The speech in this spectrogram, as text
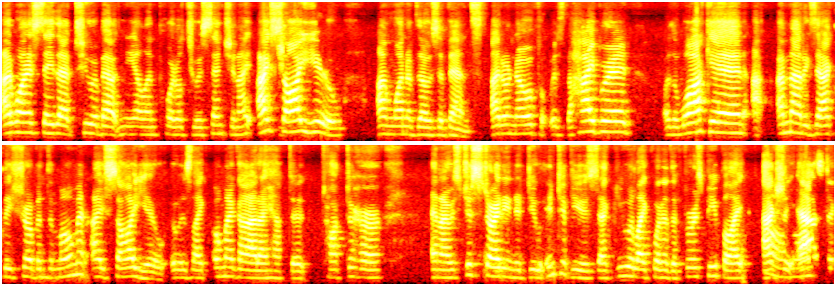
I want to say that too about Neil and Portal to Ascension. I, I saw you on one of those events. I don't know if it was the hybrid or the walk in. I'm not exactly sure, but the moment I saw you, it was like, oh my God, I have to talk to her. And I was just starting to do interviews. Like you were like one of the first people I actually oh, asked to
